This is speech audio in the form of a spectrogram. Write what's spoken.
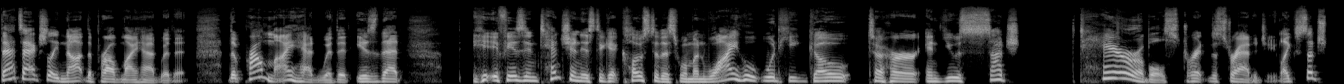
That's actually not the problem I had with it. The problem I had with it is that if his intention is to get close to this woman, why would he go to her and use such terrible stra- strategy, like such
